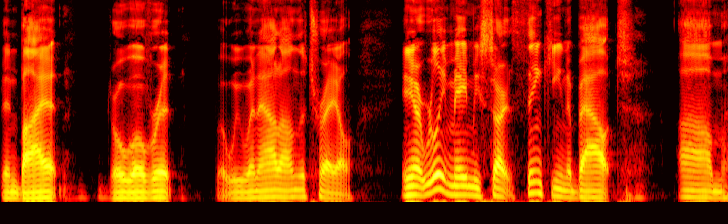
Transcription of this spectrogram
been by it, drove over it, but we went out on the trail. And you know, it really made me start thinking about um,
